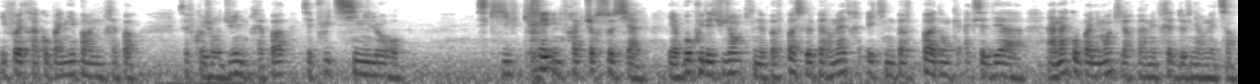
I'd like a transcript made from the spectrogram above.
il faut être accompagné par une prépa. Sauf qu'aujourd'hui, une prépa, c'est plus de 6 000 euros. Ce qui crée une fracture sociale. Il y a beaucoup d'étudiants qui ne peuvent pas se le permettre et qui ne peuvent pas donc accéder à un accompagnement qui leur permettrait de devenir médecin.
